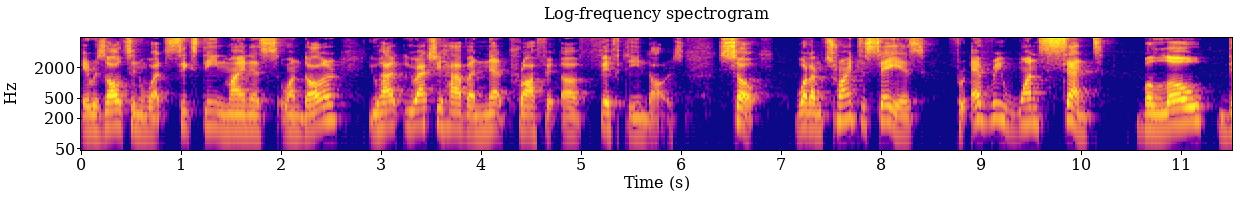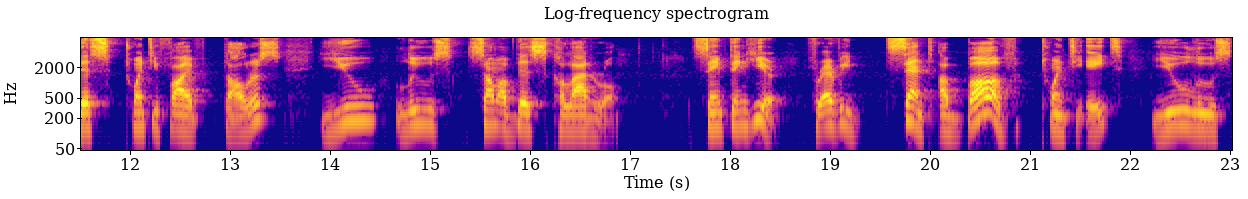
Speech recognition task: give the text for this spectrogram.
it results in what? 16 minus 1 you have you actually have a net profit of $15. So, what I'm trying to say is for every 1 cent below this $25, you lose some of this collateral. Same thing here. For every cent above 28, you lose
